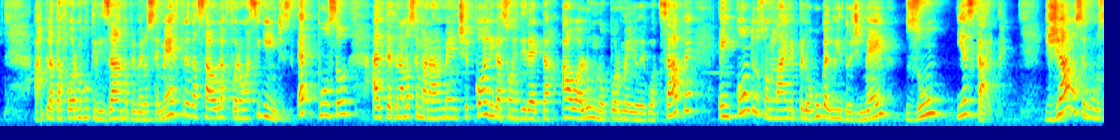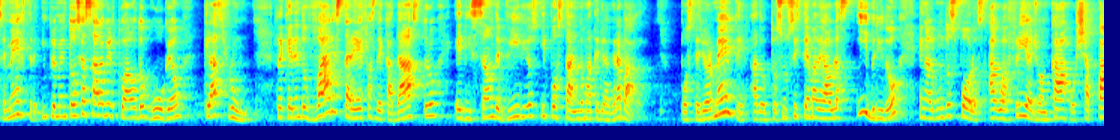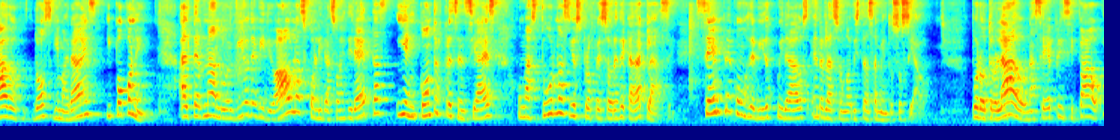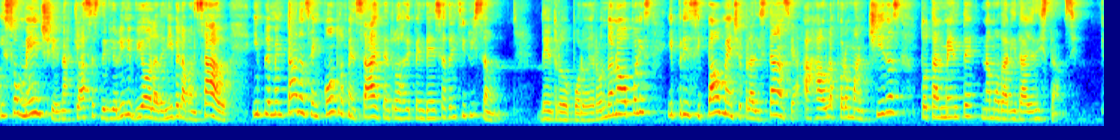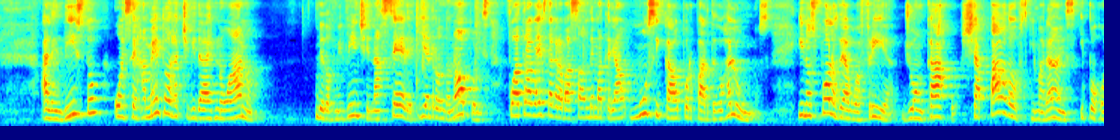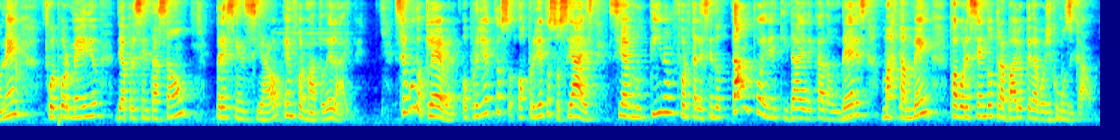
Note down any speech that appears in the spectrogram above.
As plataformas utilizadas no primeiro semestre das aulas foram as seguintes: Edpuzzle, alternando semanalmente com ligações diretas ao aluno por meio de WhatsApp, encontros online pelo Google Meet do Gmail, Zoom e Skype. Já no segundo semestre, implementou-se a sala virtual do Google Classroom, requerendo várias tarefas de cadastro, edição de vídeos e postagem do material gravado. Posteriormente, adoptó-se um sistema de aulas híbrido em alguns dos polos Água Fria, João Carro, Chapado dos Guimarães e Poconé, alternando o envio de videoaulas com ligações diretas e encontros presenciais com as turmas e os professores de cada classe, sempre com os devidos cuidados em relação ao distanciamento social. Por outro lado, na sede principal e somente nas classes de violino e viola de nível avançado, implementaram-se encontros mensais dentro das dependências da instituição. Dentro do polo de Rondonópolis e principalmente pela distância, as aulas foram mantidas totalmente na modalidade de distância. Além disto, o encerramento das atividades no ano de 2020 na sede e em Rondonópolis foi através da gravação de material musical por parte dos alunos. E nos polos de Água Fria, João Carro, Chapada dos Guimarães e Poconé foi por meio de apresentação presencial em formato de live. Segundo Clever, os projetos, os projetos sociais se aglutinam fortalecendo tanto a identidade de cada um deles, mas também favorecendo o trabalho pedagógico musical.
